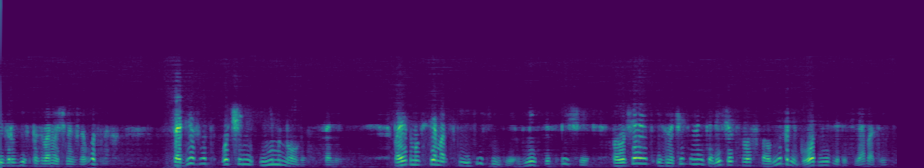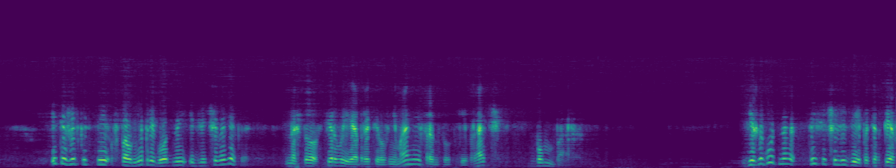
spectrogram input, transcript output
и других позвоночных животных содержат очень немного солей. Поэтому все морские хищники вместе с пищей получают и значительное количество вполне пригодной для питья воды. Эти жидкости вполне пригодны и для человека, на что впервые обратил внимание французский врач Бомбар. Ежегодно тысячи людей, потерпев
